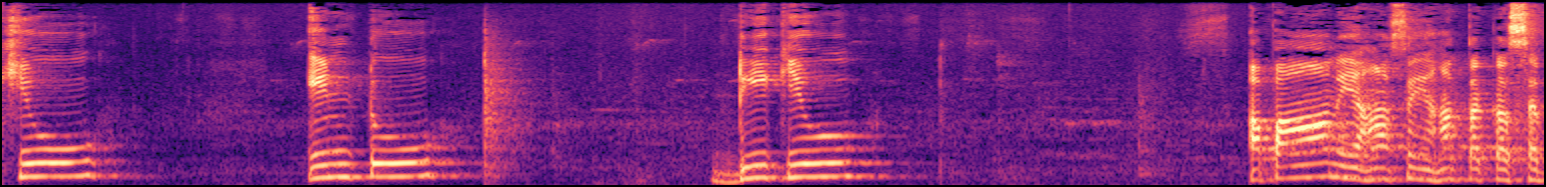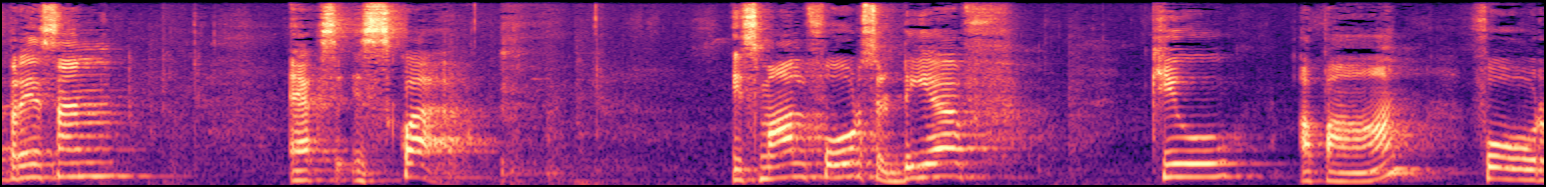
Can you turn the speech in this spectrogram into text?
Q into D Q upon यहाँ से यहाँ तक का separation X square small force D F Q upon four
